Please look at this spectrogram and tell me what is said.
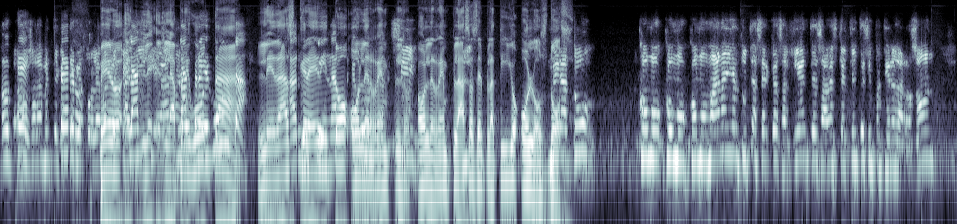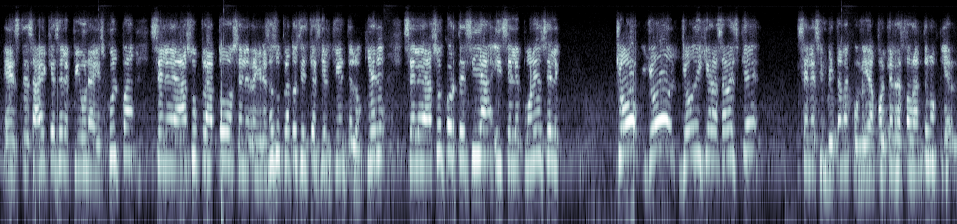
Ok, no solamente que pero- problemas Pero de la, le- ¿verdad? la La pregunta, pregunta. ¿le das Alucina, crédito o le, pregunta. reempl- Sí. o le reemplazas el platillo o los dos? Mira, tú, como, como, como manager, tú te acercas al cliente, sabes que el cliente siempre tiene la razón, este, sabe que se le pide una disculpa, se le da su plato, se le regresa su plato si es que así el cliente lo quiere, se le da su cortesía y se le pone, se le... Yo, yo, yo dijera, ¿sabes qué? Se les invita a la comida porque el restaurante no pierde.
